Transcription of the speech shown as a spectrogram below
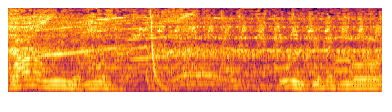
Quá là nguy hiểm luôn. Ui, cái này cũng rồi.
